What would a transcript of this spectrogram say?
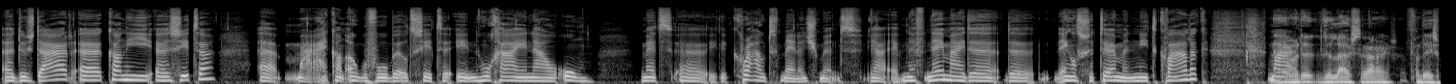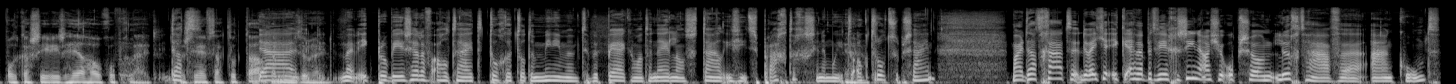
Uh, dus daar uh, kan hij uh, zitten. maar hij kan ook bijvoorbeeld zitten in hoe ga je nou om met crowd management. Ja, neem mij de, de Engelse termen niet kwalijk. Maar, nee, maar de, de, luisteraar van deze podcastserie is heel hoog opgeleid. Dat, dus die heeft daar totaal ja, geen moeite mee. Maar ik probeer zelf altijd toch het tot een minimum te beperken. Want de Nederlandse taal is iets prachtigs. En daar moet je ja. ook trots op zijn. Maar dat gaat, weet je, ik heb het weer gezien als je op zo'n luchthaven aankomt.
